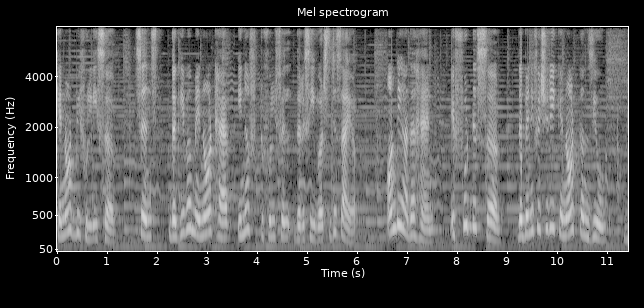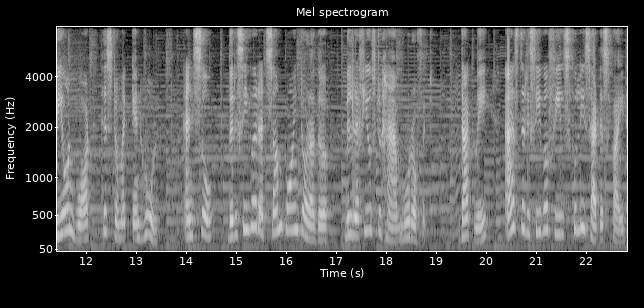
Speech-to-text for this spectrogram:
cannot be fully served, since the giver may not have enough to fulfill the receiver's desire. On the other hand, if food is served, the beneficiary cannot consume beyond what his stomach can hold, and so the receiver at some point or other will refuse to have more of it. That way, as the receiver feels fully satisfied,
